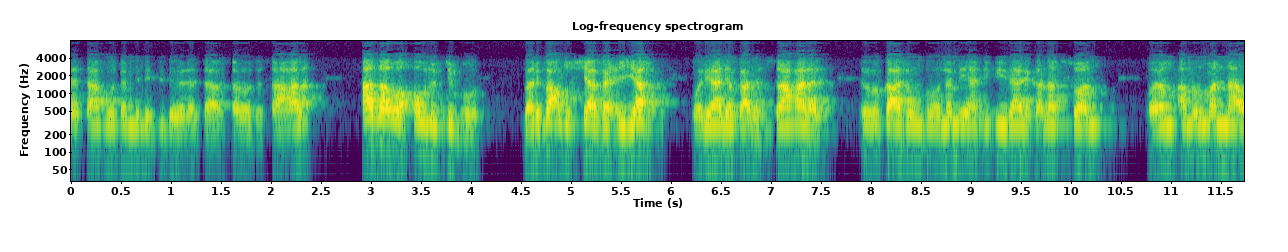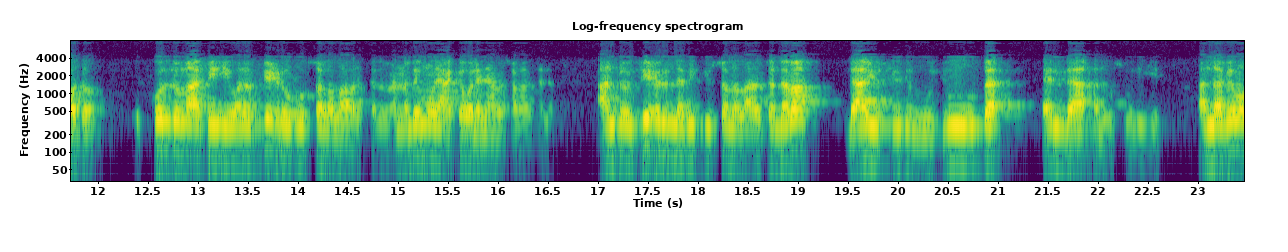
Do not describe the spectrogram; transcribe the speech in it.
يسافو تنبين دي فيدرو ولا سلو دي سهل هذا هو قول الجمهور بل بعض الشافعية ولهذا قال الساحل لم يأتي في ذلك نص ولم أمر من ناوده كل ما فيه ولم فعله صلى الله عليه وسلم. النبي مو يعك ولا نعم صلى الله عليه وسلم. عنده فعل النبي صلى الله عليه وسلم لا يفيد الوجوب عند الأصوليين. النبي مو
